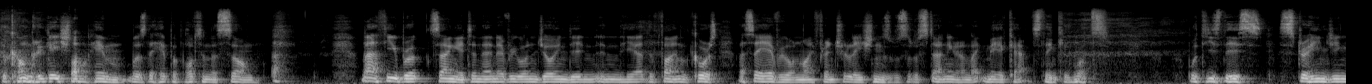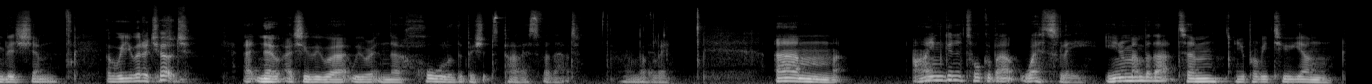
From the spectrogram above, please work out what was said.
the congregational hymn was the hippopotamus song. Matthew Brooke sang it, and then everyone joined in in the uh, the final chorus. I say everyone, my French relations were sort of standing around like meerkats, thinking, "What's what is this strange English?" Um, were you in a church? Uh, no, actually, we were we were in the hall of the bishop's palace for that. Lovely. Um, I'm going to talk about Wesley. You remember that? Um, you're probably too young. Do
